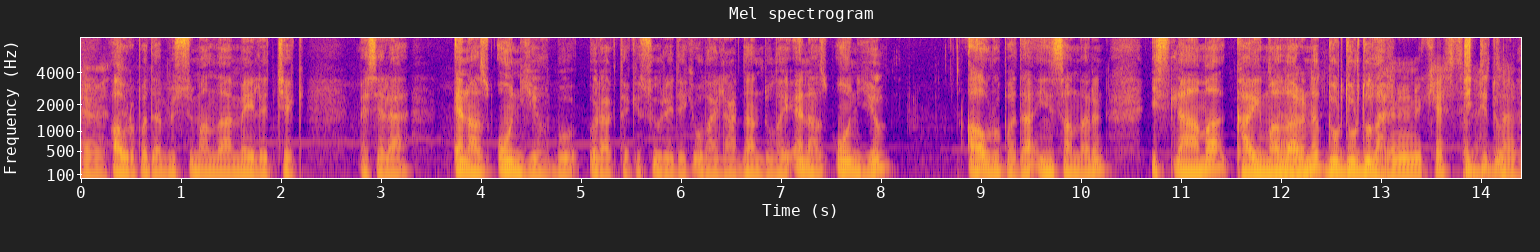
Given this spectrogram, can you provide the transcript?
Evet. Avrupa'da Müslümanlığa meyledecek mesela en az 10 yıl bu Irak'taki Suriye'deki olaylardan dolayı en az 10 yıl Avrupa'da insanların İslam'a kaymalarını durdurdular. Önünü kestiler. Ciddi dur. Tabii.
